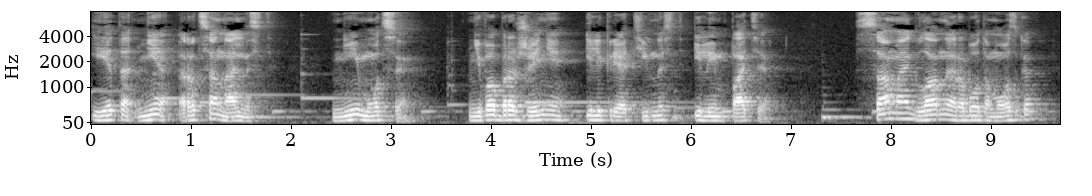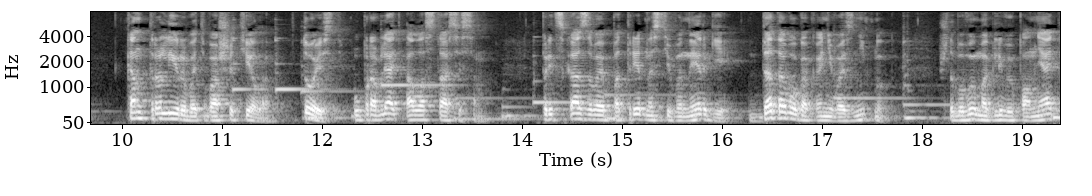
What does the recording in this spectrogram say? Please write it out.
И это не рациональность, не эмоции, не воображение или креативность или эмпатия. Самая главная работа мозга – контролировать ваше тело, то есть управлять аллостасисом, предсказывая потребности в энергии до того, как они возникнут, чтобы вы могли выполнять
